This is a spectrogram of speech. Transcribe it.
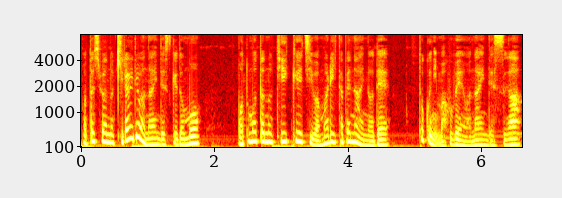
私はあの嫌いではないんですけどももともとの TKG はあまり食べないので特にま不便はないんですが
